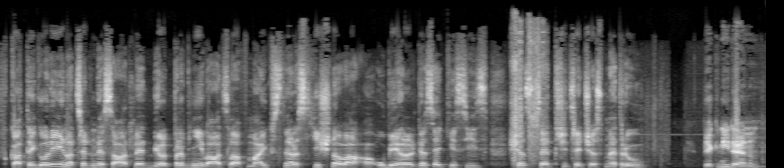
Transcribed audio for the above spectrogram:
V kategorii na 70 let byl první Václav Meixner z Tišnova a uběhl 10 636 metrů. Pěkný den.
